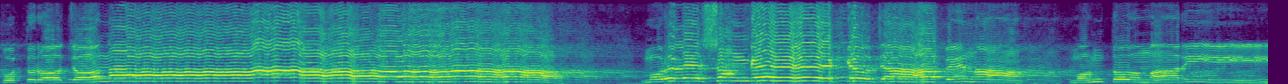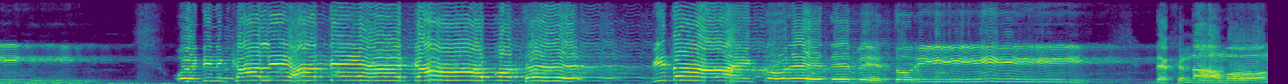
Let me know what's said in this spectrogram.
পুত্র জনা। মরলে সঙ্গে কেউ যাবে না। মন তো মারি। ওই দিন খালি হাতে একা পথে বিদায় করে দেবে তরি। দেখ না মন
